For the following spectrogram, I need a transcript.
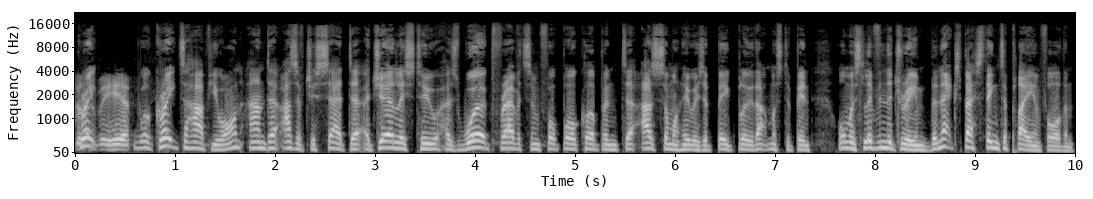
Good great, to be here. Well, great to have you on. And uh, as I've just said, uh, a journalist who has worked for Everton Football Club, and uh, as someone who is a big blue, that must have been almost living the dream. The next best thing to playing for them.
